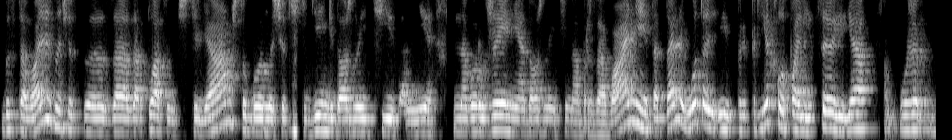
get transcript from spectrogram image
бастовали, значит, э, за зарплату учителям, чтобы, значит, что деньги должны идти там, не на вооружение, а должны идти на образование и так далее. Вот э, и приехала полиция, и я уже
